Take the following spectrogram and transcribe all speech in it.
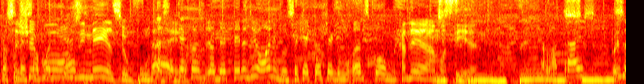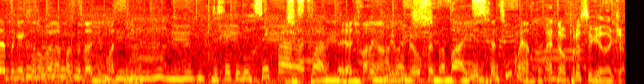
Pra Você começar o chegou às podcast. 11h30, seu puto. Você É. quer que eu, eu dependo de ônibus? Você quer que eu chegue antes como? Cadê a motinha? Tá lá atrás. Pois é, por que que você não vai na faculdade de motinha? De 125 pra Araraquara. Eu já te falei, um amigo meu foi pra Bahia de 150. Ah, Então, prosseguindo aqui, ó.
